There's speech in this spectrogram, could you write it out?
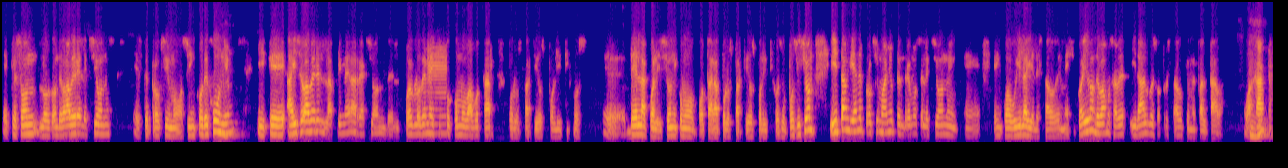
eh, que son los donde va a haber elecciones este próximo 5 de junio y que ahí se va a ver la primera reacción del pueblo de México, cómo va a votar por los partidos políticos eh, de la coalición y cómo votará por los partidos políticos de oposición. Y también el próximo año tendremos elección en, eh, en Coahuila y el Estado de México. Ahí es donde vamos a ver, Hidalgo es otro estado que me faltaba, Oaxaca.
